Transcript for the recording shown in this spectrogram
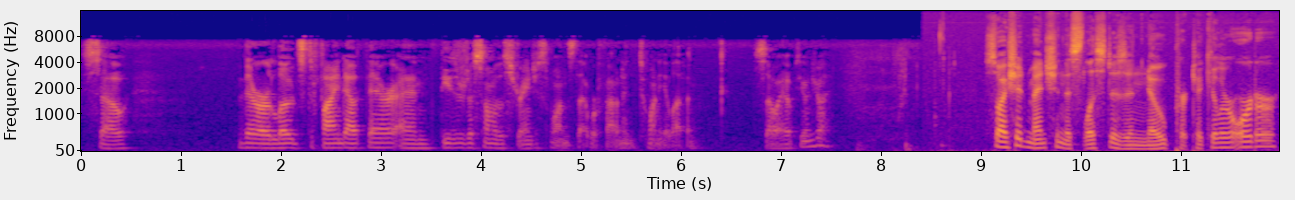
So there are loads to find out there, and these are just some of the strangest ones that were found in 2011. So I hope you enjoy. So I should mention this list is in no particular order.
